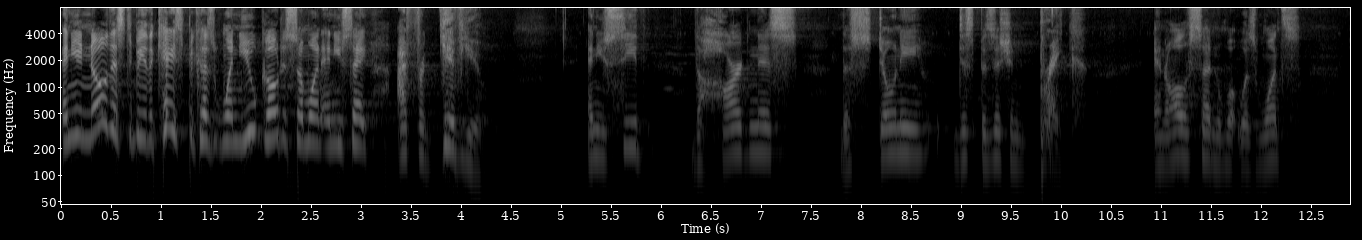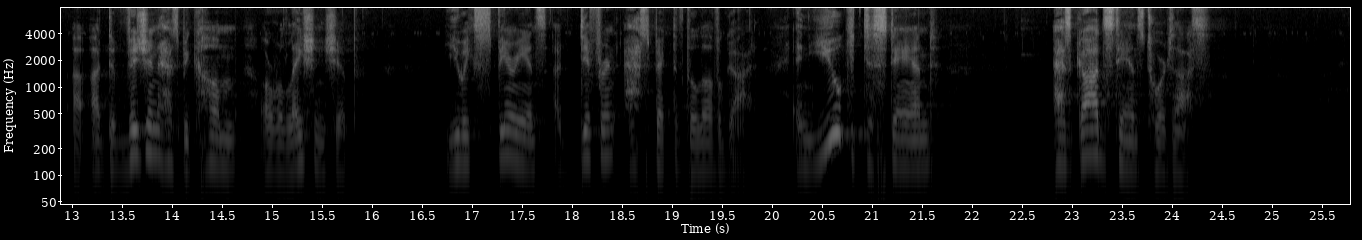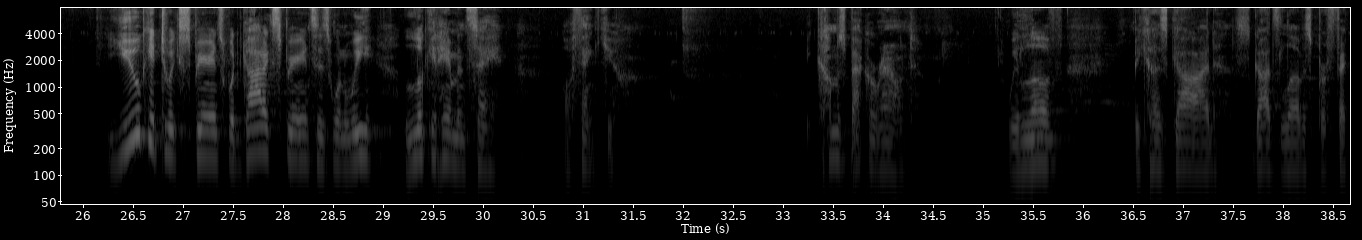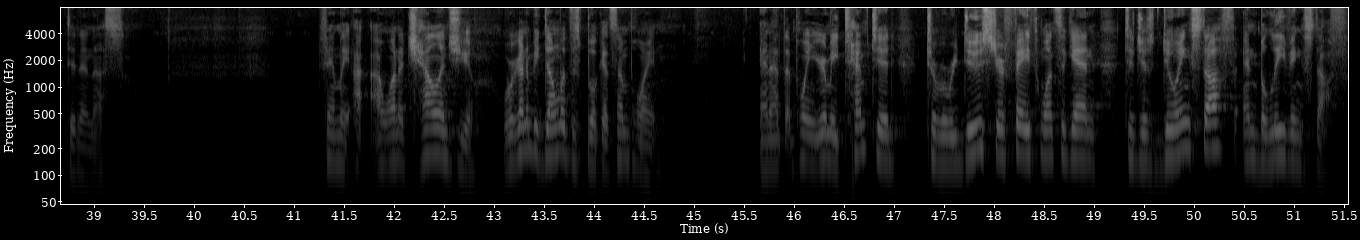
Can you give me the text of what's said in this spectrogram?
And you know this to be the case because when you go to someone and you say, I forgive you, and you see the hardness, the stony disposition break, and all of a sudden, what was once a, a division has become a relationship, you experience a different aspect of the love of God. And you get to stand as God stands towards us. You get to experience what God experiences when we look at Him and say, Oh, thank you. It comes back around. We love because God, God's love is perfected in us. Family, I, I want to challenge you. We're going to be done with this book at some point. And at that point, you're going to be tempted to reduce your faith once again to just doing stuff and believing stuff.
